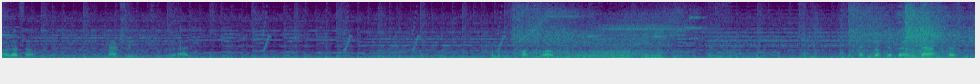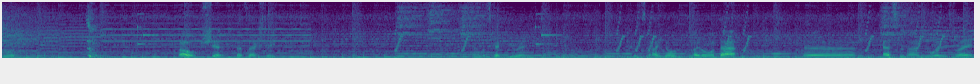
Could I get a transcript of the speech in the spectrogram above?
Oh, that's not actually too bad. I'm gonna cut you up. I did not get that out of that, that's for sure. Oh, shit, that's actually... get you in. Because I don't, I don't want that. Uh, Astronauts ways, right?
